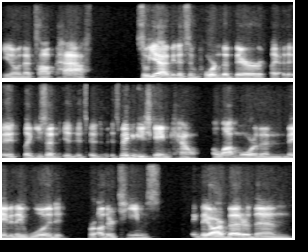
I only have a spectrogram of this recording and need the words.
you know, in that top half. So yeah, I mean, it's important that they're like, it, like you said, it, it's it's making each game count a lot more than maybe they would for other teams think they are better than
